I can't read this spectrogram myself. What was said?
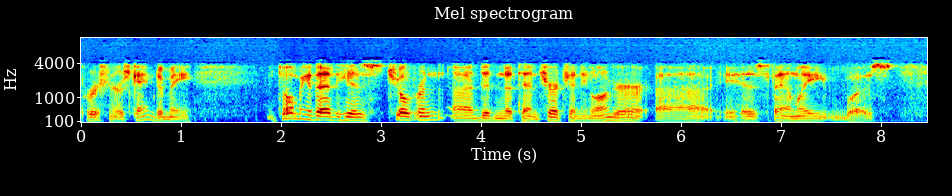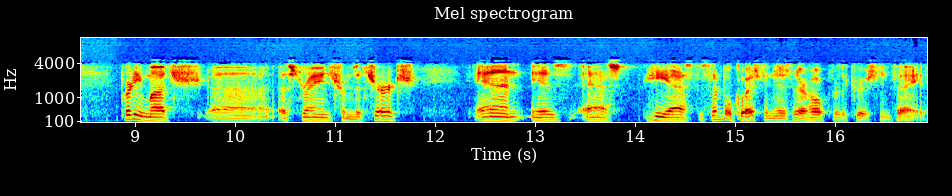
parishioners came to me and told me that his children uh, didn't attend church any longer. Uh, his family was pretty much uh, estranged from the church, and is asked. He asked the simple question: Is there hope for the Christian faith?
